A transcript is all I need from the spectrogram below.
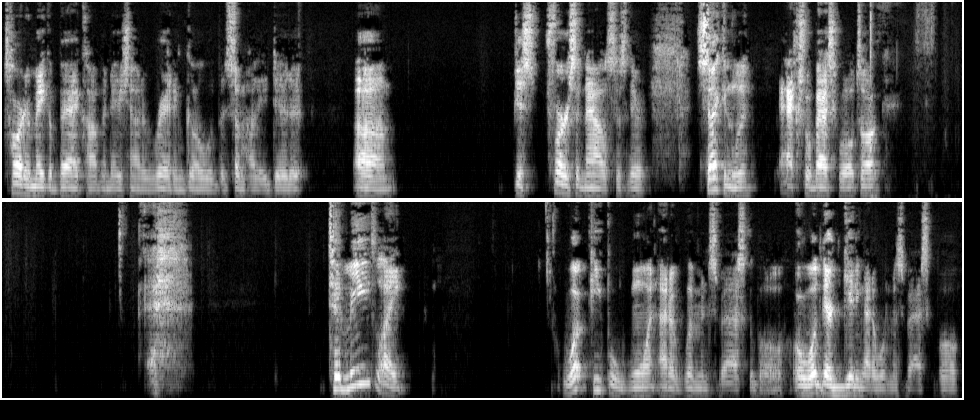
It's hard to make a bad combination out of red and gold, but somehow they did it. Um, just first analysis there. Secondly, actual basketball talk. to me, like what people want out of women's basketball or what they're getting out of women's basketball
